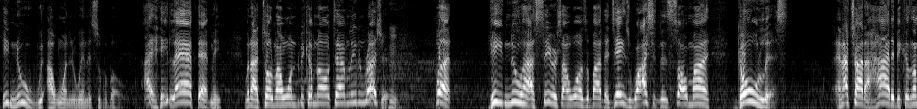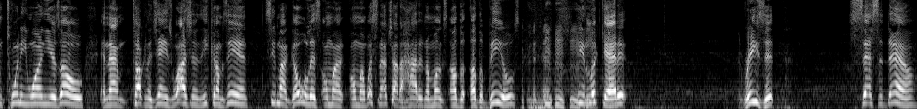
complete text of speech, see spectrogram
He knew I wanted to win the Super Bowl. I, he laughed at me when I told him I wanted to become the all-time leading rusher. Hmm. But he knew how serious I was about that. James Washington saw my goal list. and I try to hide it because I'm 21 years old and I'm talking to James Washington. He comes in, see my goal list on my on my Western. I try to hide it amongst other other bills. he look at it, reads it, sets it down,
